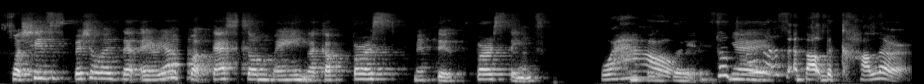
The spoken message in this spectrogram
So she's specialized that area, but that's the main, like a first method, first things. Wow. So yeah. tell us about the color.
